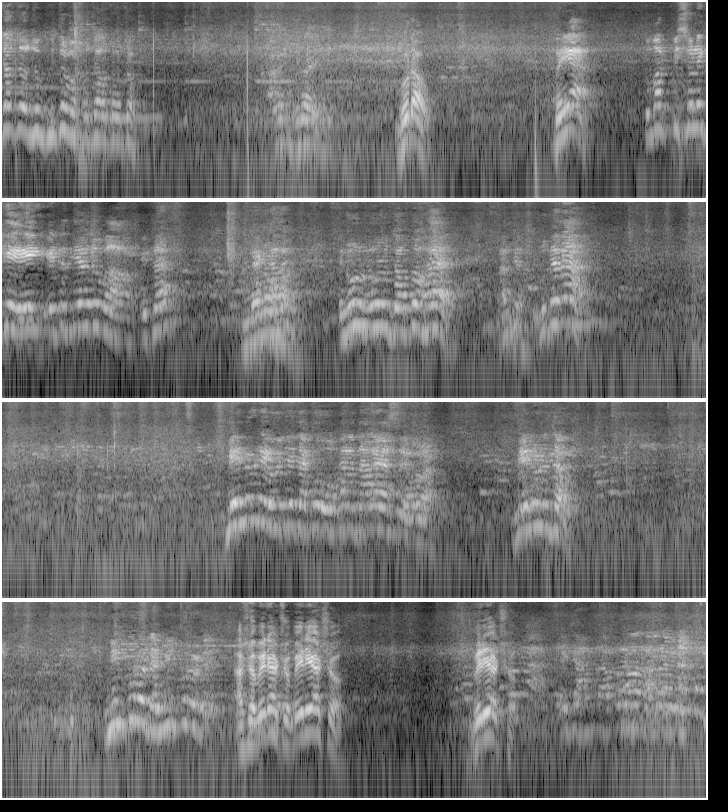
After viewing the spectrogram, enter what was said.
যাও যাও যাও, ভিতরে বসো যাও যাও যাও। ঘোরাও। ভাইয়া তোমার পিছনে কি এই এটা দিয়ে দেবা? এটা? লেখা হয়? নুর নুর তো হ্যাঁ। বুঝে না? মেন রোডে ওই যে দেখো ওখানে দাঁড়ায় আছে ওরা। মেন রোডে যাও। মিরপুর রোডে মিরপুর রোডে। আসো বেরিয়ে আসো বেরিয়ে আসো। বেরিয়ে আসো এই যে আমরা আমরা আমরা বেরোচ্ছি।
